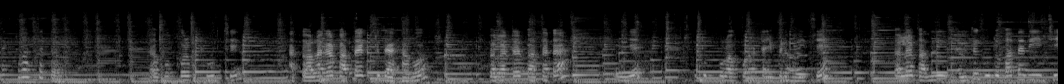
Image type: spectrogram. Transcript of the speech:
দেখতে পাচ্ছ তো? তারপর ফুটছে। আর তলাকার পাতা একটু দেখাবো। তলাটার পাতাটা, এই যে একটু পোড়া পোড়া টাইপের হয়েছে। তলার পাতা আমি তো দুটো পাতা দিয়েছি,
